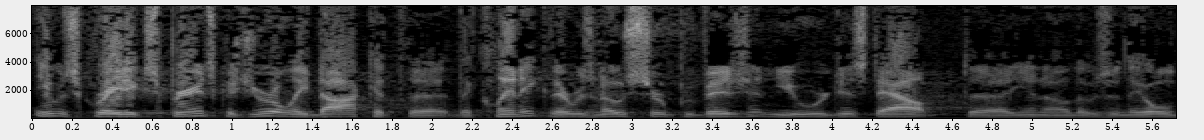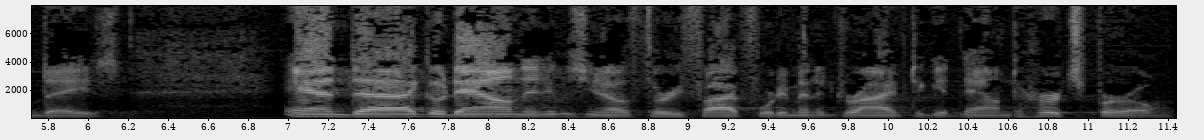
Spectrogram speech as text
it was a great experience because you were only doc at the, the clinic. There was no supervision. You were just out, uh, you know, those in the old days. And uh, I go down, and it was, you know, 35, 40 minute drive to get down to Hurtsboro.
